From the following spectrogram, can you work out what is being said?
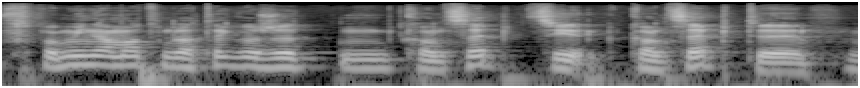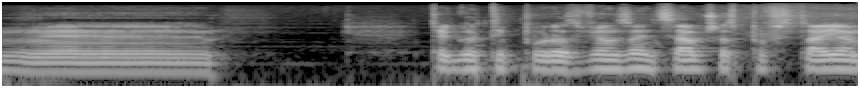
Wspominam o tym dlatego, że koncepcje, koncepty tego typu rozwiązań cały czas powstają,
